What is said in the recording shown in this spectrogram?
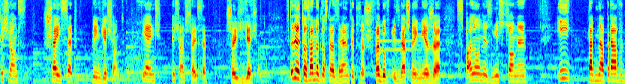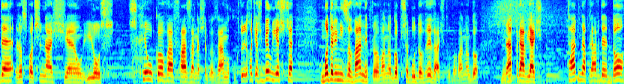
1655-1660. Wtedy to zamek został zajęty przez Szwedów i w znacznej mierze spalony, zniszczony i tak naprawdę rozpoczyna się już schyłkowa faza naszego zamku, który chociaż był jeszcze modernizowany, próbowano go przebudowywać, próbowano go naprawiać, tak naprawdę do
